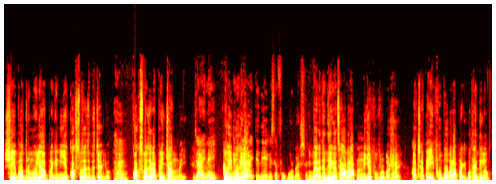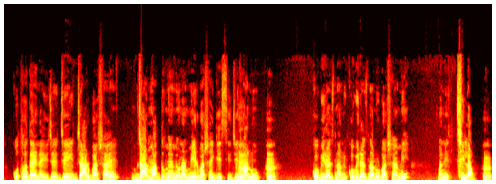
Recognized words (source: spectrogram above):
সেই ভদ্র মহিলা আপনাকে নিয়ে কক্সবাজার যেতে চাইলো। হ্যাঁ। কক্সবাজার আপনি যান নাই। যাই নাই ওই মহিলা- বেড়াইতে দিয়ে গেছে ফুপুর বাসায়। বেড়াতে দিয়ে গেছে আবার আপনার নিজের ফুপুর বাসায়। আচ্ছা তো এই ফুপু আবার আপনাকে কোথায় দিল? কোথাও দেয় নাই। যে যেই যার বাসায় যার মাধ্যমে আমি ওনার মেয়ের বাসায় গেছি যে হ্যাঁ। নানু। হ্যাঁ। কবিরাজ নানু। কবিরাজ নানুর বাসায় আমি মানে ছিলাম। হ্যাঁ।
